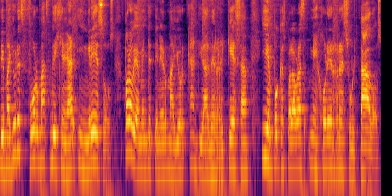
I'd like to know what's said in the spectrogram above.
de mayores formas de generar ingresos para obviamente tener mayor cantidad de riqueza y en pocas palabras mejores resultados.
